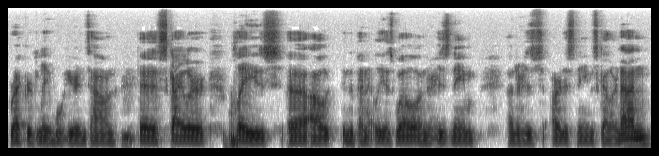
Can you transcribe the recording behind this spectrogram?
record label here in town. Uh, Skylar plays uh, out independently as well under his name, under his artist name, Skylar Nan.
